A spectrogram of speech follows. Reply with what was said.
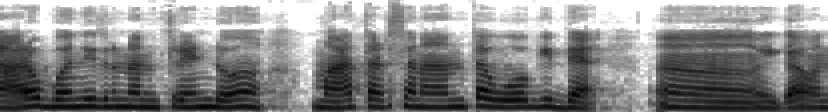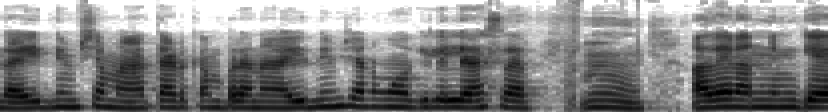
ಯಾರೋ ಬಂದಿದ್ರು ನನ್ನ ಫ್ರೆಂಡು, ಮಾತಾಡ್ಸೋಣ ಅಂತ ಹೋಗಿದ್ದೆ. ಈಗ ಒಂದು ಐದು ನಿಮಿಷ ಮಾತಾಡ್ಕೊಂಬರೋಣ. ಐದು ನಿಮಿಷನೂ ಹೋಗಿರಲಿಲ್ಲ ಸರ್. ಹ್ಞೂ ಅದೇ ನಾನು ನಿಮಗೆ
